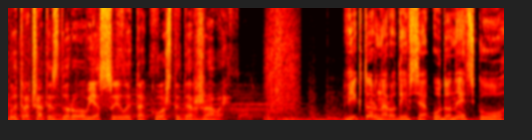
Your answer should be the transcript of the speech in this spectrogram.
витрачати здоров'я, сили та кошти держави. Віктор народився у Донецьку.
